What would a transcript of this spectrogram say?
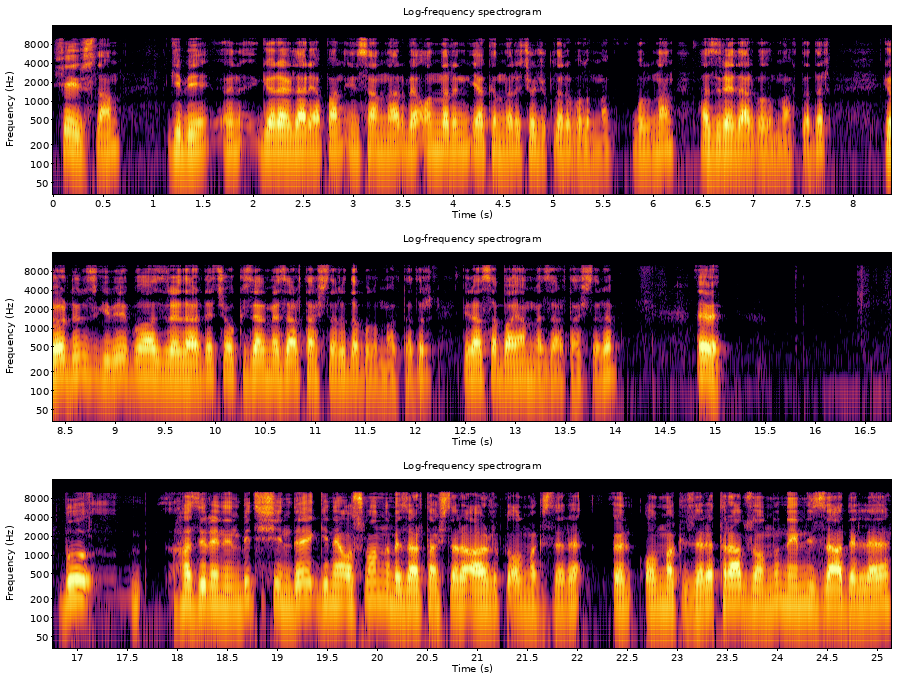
şeyhüslam gibi görevler yapan insanlar ve onların yakınları, çocukları bulunmak, bulunan hazireler bulunmaktadır. Gördüğünüz gibi bu hazirelerde çok güzel mezar taşları da bulunmaktadır. Bilhassa bayan mezar taşları. Evet. Bu hazirenin bitişinde yine Osmanlı mezar taşları ağırlıklı olmak üzere olmak üzere Trabzonlu Nemlizadeler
